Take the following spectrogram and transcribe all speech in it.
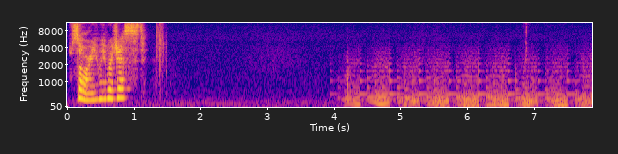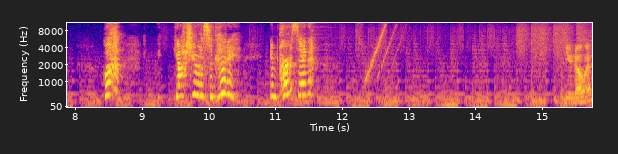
sorry, we were just. What? Yashiro Tsuguri! In person! You know him?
